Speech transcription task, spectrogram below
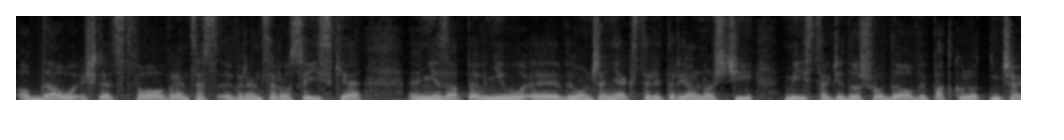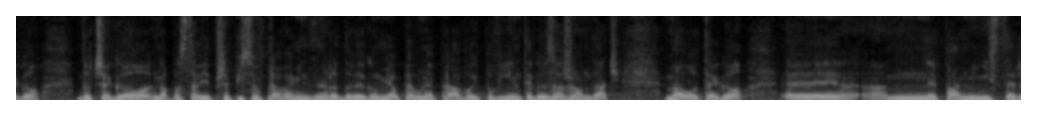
oddał śledztwo w ręce, w ręce rosyjskie, nie zapewnił wyłączenia eksterytorialności miejsca, gdzie doszło do wypadku lotniczego, do czego bo na podstawie przepisów prawa międzynarodowego miał pełne prawo i powinien tego zażądać. Mało tego, e, pan minister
